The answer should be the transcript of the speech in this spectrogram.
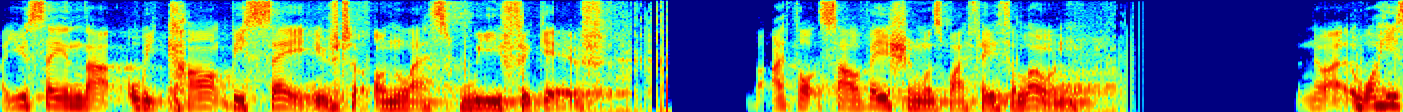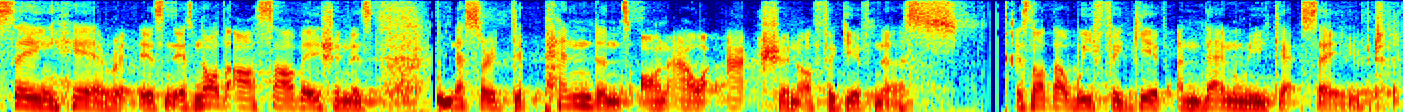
Are you saying that we can't be saved unless we forgive? But I thought salvation was by faith alone. No, what he's saying here is, is not that our salvation is necessarily dependent on our action of forgiveness. It's not that we forgive and then we get saved.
